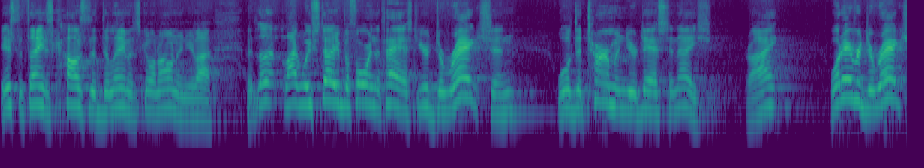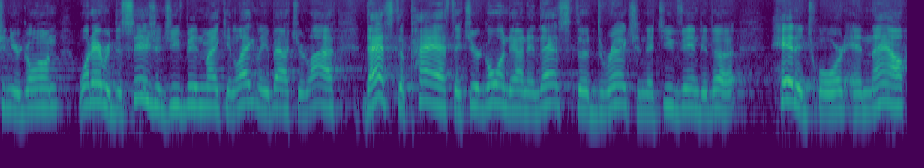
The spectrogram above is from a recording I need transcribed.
It's the thing that's caused the dilemma that's going on in your life. Like we've studied before in the past, your direction will determine your destination, right? Whatever direction you're going, whatever decisions you've been making lately about your life, that's the path that you're going down, and that's the direction that you've ended up headed toward, and now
